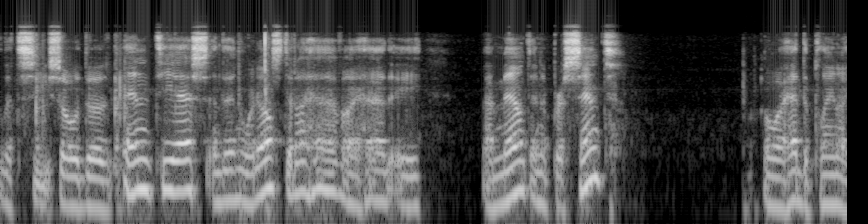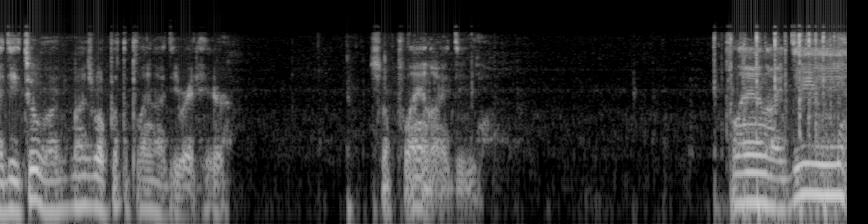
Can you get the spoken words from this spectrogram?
let's see. So the nts and then what else did I have? I had a amount and a percent. Oh I had the plan ID too. I might as well put the plan ID right here. So plan ID plan ID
